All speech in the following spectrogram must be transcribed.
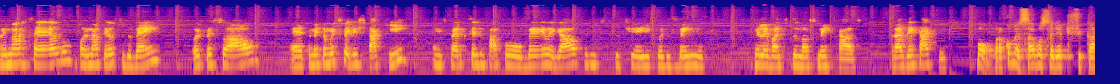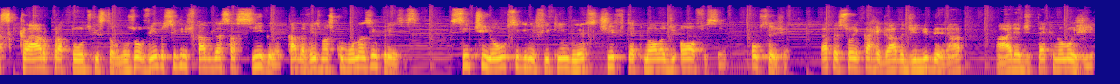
Oi, Marcelo. Oi, Matheus, tudo bem? Oi, pessoal. É, também estou muito feliz de estar aqui. Eu espero que seja um papo bem legal para a gente discutir aí coisas bem relevantes do nosso mercado. Prazer estar aqui. Bom, para começar, gostaria que ficasse claro para todos que estão nos ouvindo o significado dessa sigla, cada vez mais comum nas empresas. CTO significa em inglês Chief Technology Officer, ou seja, é a pessoa encarregada de liderar a área de tecnologia.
